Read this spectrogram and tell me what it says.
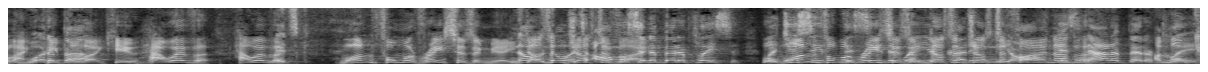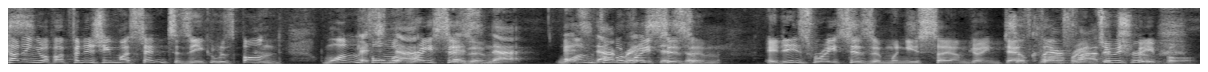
black what people about- like you. However, however, It's- one form of racism, yeah, No, doesn't no, it's justify. almost in a better place. Well, but you one see, form of racism doesn't justify another. It's not a better place. I'm not cutting you off. I'm finishing my sentence so you can respond. One It's form not- of it's racism. not- one it's not form of racism. racism. It is racism when you say I'm going death for clarify the Jewish truth. people.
